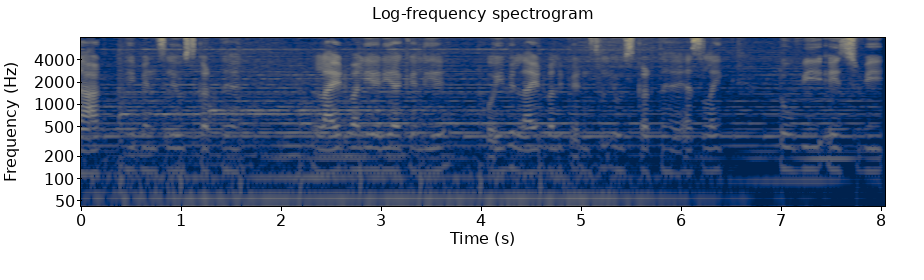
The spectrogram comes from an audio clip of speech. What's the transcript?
डार्क ही पेंसिल यूज़ करते हैं। लाइट वाली एरिया के लिए कोई भी लाइट वाली पेंसिल यूज़ करते हैं, ऐसा like to V, H V.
